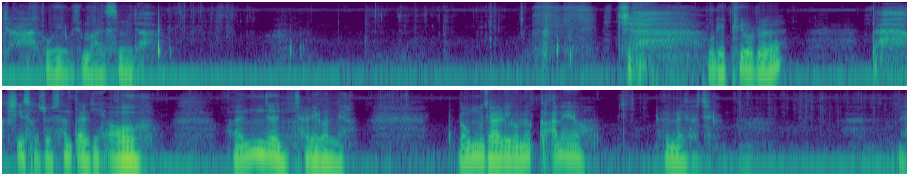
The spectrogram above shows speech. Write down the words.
자, 여기 좀 많습니다. 자, 우리 피로를 딱 씻어줄 산딸기. 어우, 완전 잘 익었네요. 너무 잘 익으면 까매요. 자체가. 네.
